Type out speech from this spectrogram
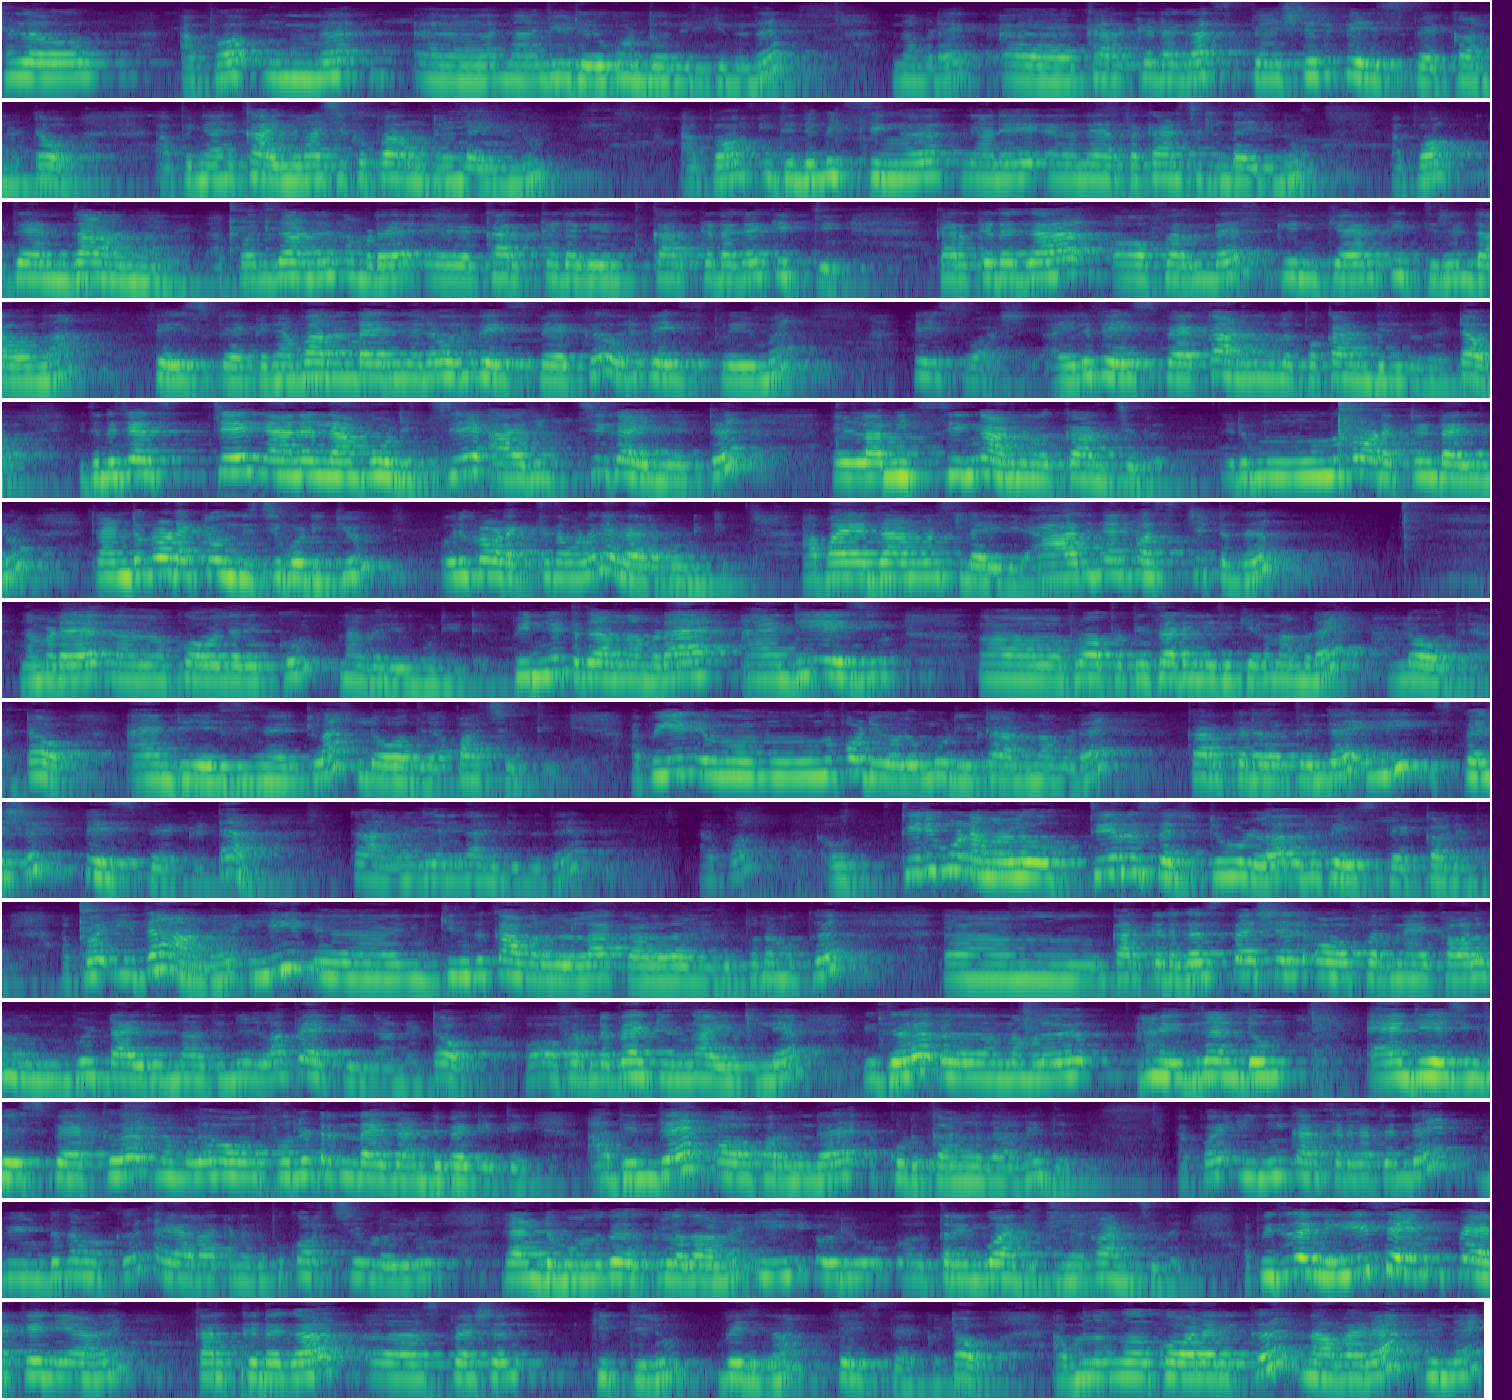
Hello അപ്പോൾ ഇന്ന് ഞാൻ വീഡിയോ കൊണ്ടുവന്നിരിക്കുന്നത് നമ്മുടെ കർക്കിടക സ്പെഷ്യൽ ഫേസ് പാക്കാണ് കേട്ടോ അപ്പോൾ ഞാൻ കഴിഞ്ഞ പ്രാവശ്യമൊക്കെ പറഞ്ഞിട്ടുണ്ടായിരുന്നു. അപ്പം ഇതിന്റെ മിക്സിങ് ഞാൻ നേരത്തെ കാണിച്ചിട്ടുണ്ടായിരുന്നു. അപ്പോൾ ഇത് എന്താണെന്നാണ് അപ്പോൾ ഇതാണ് നമ്മുടെ കർക്കിടക കർക്കിടക കിറ്റ് കർക്കിടക ഓഫറിന്റെ സ്കിൻ കെയർ കിറ്റിൽ ഉണ്ടാവുന്ന ഫേസ് പാക്ക് ഞാൻ പറഞ്ഞിട്ടുണ്ടായിരുന്നല്ലോ ഒരു ഫേസ് പാക്ക് ഒരു ഫേസ് ക്രീം ഫേസ് വാഷ് അതിൽ ഫേസ് പാക്കാണ് നിങ്ങളിപ്പോൾ കണ്ടിരുന്നത് കേട്ടോ. ഇതിന് ജസ്റ്റ് ഞാനെല്ലാം പൊടിച്ച് അരിച്ച് കഴിഞ്ഞിട്ട് ഉള്ള മിക്സിംഗ് ആണ് നിങ്ങൾക്ക് കാണിച്ചത്. ഒരു മൂന്ന് പ്രോഡക്റ്റ് ഉണ്ടായിരുന്നു. രണ്ട് പ്രോഡക്റ്റ് ഒന്നിച്ച് പൊടിക്കും. ഒരു പ്രോഡക്റ്റ് നമ്മൾ വേറെ പൊടിക്കും. അപ്പോൾ ഏതാണ് മനസ്സിലായില്ലേ? ആദ്യം ഞാൻ ഫസ്റ്റ് ഇട്ടത് നമ്മുടെ കോലരക്കും നവരയും കൂടിയിട്ട്. പിന്നെ ഇട്ടതാണ് നമ്മുടെ ആന്റി ഏജിങ് പ്രോപ്പർട്ടീസ് അടങ്ങിയിരിക്കുന്ന നമ്മുടെ ലോദ്ര കേട്ടോ. ആന്റി ഏജിങ് ആയിട്ടുള്ള ലോദ്ര പച്ചൂത്തി അപ്പോൾ ഈ മൂന്ന് പൊടികളും കൂടിയിട്ടാണ് നമ്മുടെ കർക്കിടകത്തിന്റെ ഈ സ്പെഷ്യൽ ഫേസ് പാക്ക് കേട്ടോ കാണാൻ വേണ്ടി ഞാൻ കാണിക്കുന്നത്. അപ്പോൾ ഒത്തിരി ഗുണങ്ങൾ ഒത്തിരി റിസൾട്ടും ഉള്ള ഒരു ഫേസ് പാക്കാണിത് അപ്പോൾ ഇതാണ് ഈ എനിക്കിത് കവറുകളിലാക്കാനുള്ളതാണ് ഇതിപ്പോൾ നമുക്ക് കർക്കിടക സ്പെഷ്യൽ ഓഫറിനേക്കാൾ മുൻപ് ഉണ്ടായിരുന്ന അതിനുള്ള പാക്കിംഗ് ആണ് കേട്ടോ ഓഫറിന്റെ പാക്കിംഗ് ആയിട്ടില്ല. ഇത് നമ്മൾ ഇത് രണ്ടും ആന്റി ഏജിങ് ഫേസ് പാക്ക് നമ്മൾ ഓഫറിൽ രണ്ട് പാക്കറ്റ് അതിന്റെ ഓഫറിന്റെ കൊടുക്കാനുള്ളതാണ് ഇത്. അപ്പോൾ ഇനി കർക്കിടകത്തിന്റെ വീണ്ടും നമുക്ക് തയ്യാറാക്കണത് ഇപ്പോൾ കുറച്ചേ ഉള്ളൂ. ഒരു രണ്ട് മൂന്ന് പേർക്കുള്ളതാണ് ഈ ഒരു ഇത്രയും ക്വാണ്ടിറ്റി ഞാൻ കാണിച്ചത്. അപ്പോൾ ഇത് തന്നെ ഈ സെയിം പാക്ക് തന്നെയാണ് കർക്കിടക സ്പെഷ്യൽ കിറ്റിലും വരുന്ന ഫേസ് പാക്ക് കേട്ടോ അപ്പം നിങ്ങൾ കോലർക്ക് നവര പിന്നെ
